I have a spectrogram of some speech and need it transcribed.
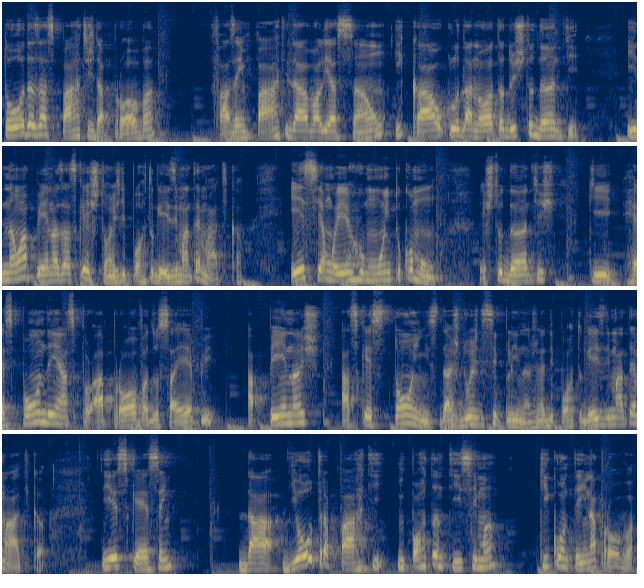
todas as partes da prova fazem parte da avaliação e cálculo da nota do estudante, e não apenas as questões de português e matemática. Esse é um erro muito comum. Estudantes que respondem à prova do SAEP apenas as questões das duas disciplinas, né, de português e de matemática, e esquecem da, de outra parte importantíssima que contém na prova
